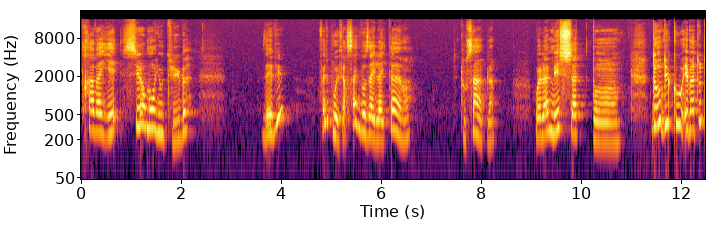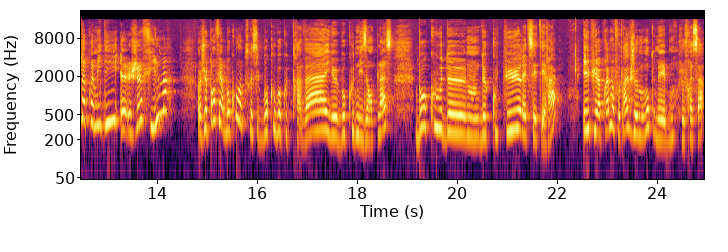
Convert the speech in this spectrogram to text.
travailler sur mon YouTube. Vous avez vu? En fait, vous pouvez faire ça avec vos highlighters. Hein. C'est tout simple. Hein. Voilà mes chatons. Donc du coup, eh ben, toute l'après-midi, euh, je filme. je ne vais pas en faire beaucoup, hein, parce que c'est beaucoup, beaucoup de travail, euh, beaucoup de mise en place, beaucoup de, coupures, etc. Et puis après, il bah, faudra que je monte, mais bon, je ferai ça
